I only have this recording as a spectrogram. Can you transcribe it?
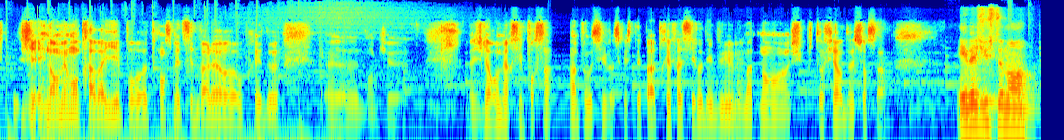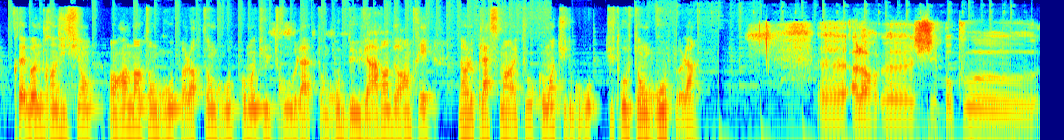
J'ai énormément travaillé pour transmettre cette valeur euh, auprès d'eux. Euh, donc, je les remercie pour ça un peu aussi parce que c'était pas très facile au début, mais maintenant, je suis plutôt fier d'eux sur ça. Et eh bien justement, très bonne transition. On rentre dans ton groupe. Alors ton groupe, comment tu le trouves là, ton groupe de U20 Avant de rentrer dans le classement et tout, comment tu, trouves ton groupe là? Euh, alors, euh, j'ai beaucoup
